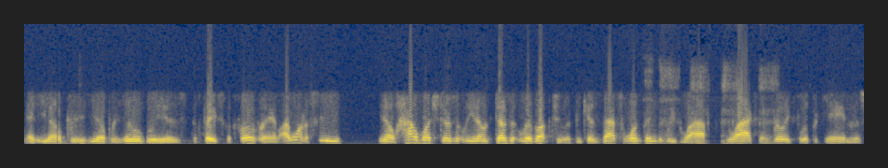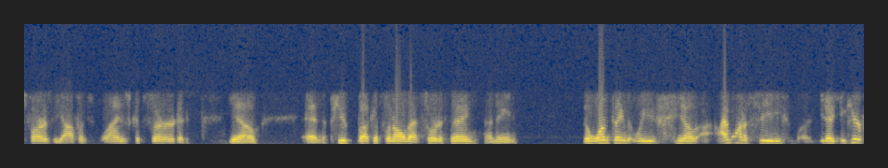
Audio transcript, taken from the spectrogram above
and you know pre, you know presumably is the face of the program. I want to see you know how much does it you know does it live up to it because that's one thing that we've lacked lacked that really flip a game. And as far as the offensive line is concerned, and you know, and the puke buckets and all that sort of thing, I mean the one thing that we've, you know, I want to see, you know, you hear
